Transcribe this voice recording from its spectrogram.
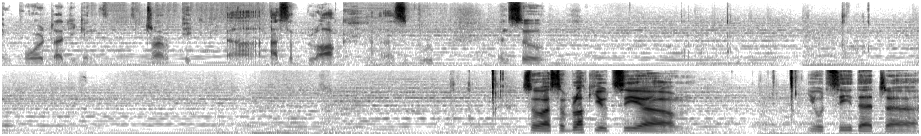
import that you can try to pick uh, as a block, as a group. And so so as a block you'd see um, you would see that uh,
